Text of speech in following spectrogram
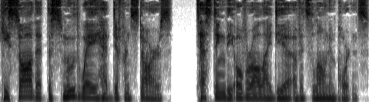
He saw that the smooth way had different stars, testing the overall idea of its lone importance.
